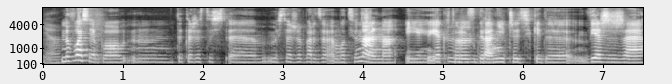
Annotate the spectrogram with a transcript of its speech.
Nie? No właśnie, bo mm, Ty też jesteś, y, myślę, że bardzo emocjonalna i jak to mm, rozgraniczyć, tak. kiedy wiesz, że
